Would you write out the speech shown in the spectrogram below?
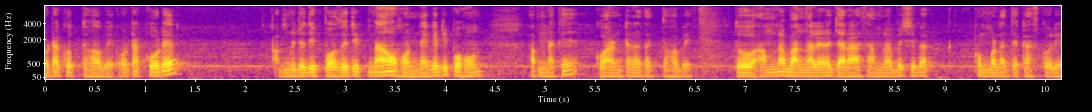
ওটা করতে হবে। ওটা করে আপনি যদি পজিটিভ নাও হন নেগেটিভও হন, আপনাকে কোয়ারেন্টাইনে থাকতে হবে। তো আমরা বাঙালিরা যারা আছে, আমরা বেশিরভাগ কোম্পানিতে কাজ করি।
